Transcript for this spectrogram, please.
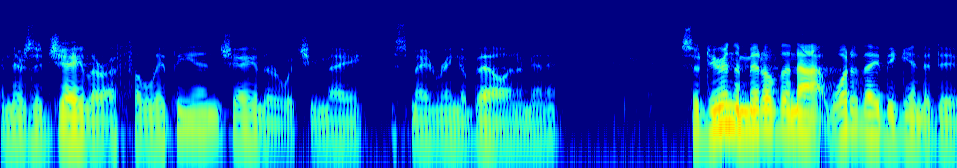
And there's a jailer, a Philippian jailer, which you may, this may ring a bell in a minute. So during the middle of the night, what do they begin to do?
